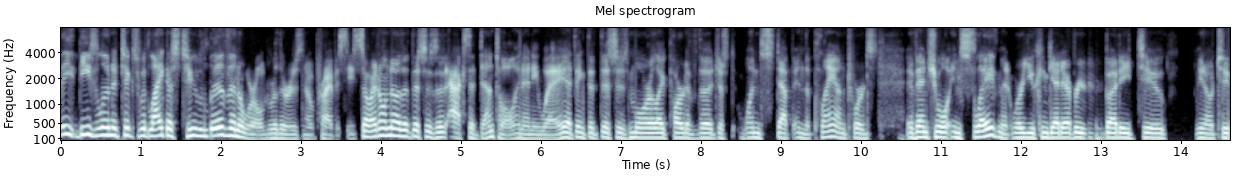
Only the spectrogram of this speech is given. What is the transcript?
the, these lunatics would like us to live in a world where there is no privacy. So i don't know that this is accidental in any way. I think that this is more like part of the just one step in the plan towards eventual enslavement where you can get everybody to you know to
